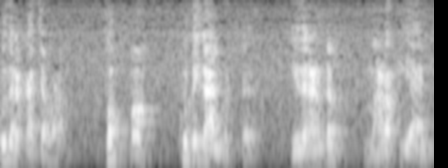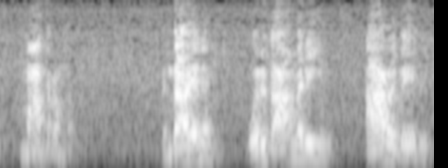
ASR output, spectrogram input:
കുതിര കച്ചവടം സ്വപ്പം കുതികാൽ വിട്ട് ഇത് രണ്ടും നടത്തിയാൽ മാത്രം മതി. എന്തായാലും ഒരു താമരയും ആറ് പേരും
